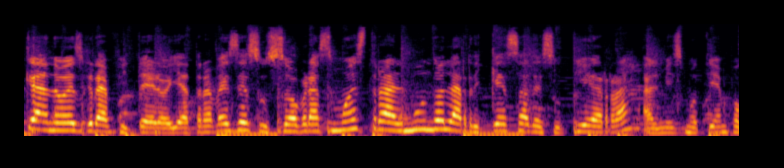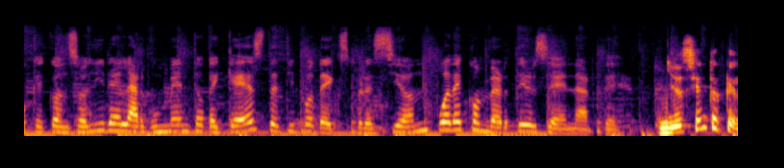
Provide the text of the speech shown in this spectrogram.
Cano es grafitero y a través de sus obras muestra al mundo la riqueza de su tierra, al mismo tiempo que consolida el argumento de que este tipo de expresión puede convertirse en arte. Yo siento que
